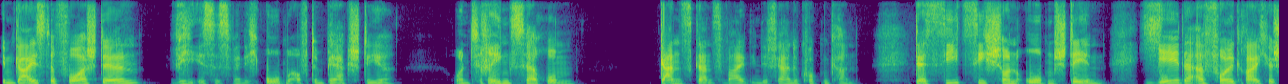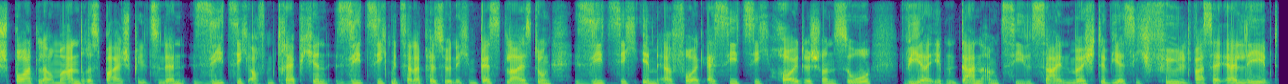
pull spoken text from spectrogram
im Geiste vorstellen, wie ist es, wenn ich oben auf dem Berg stehe und ringsherum ganz, ganz weit in die Ferne gucken kann. Der sieht sich schon oben stehen. Jeder erfolgreiche Sportler, um ein anderes Beispiel zu nennen, sieht sich auf dem Treppchen, sieht sich mit seiner persönlichen Bestleistung, sieht sich im Erfolg. Er sieht sich heute schon so, wie er eben dann am Ziel sein möchte, wie er sich fühlt, was er erlebt,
